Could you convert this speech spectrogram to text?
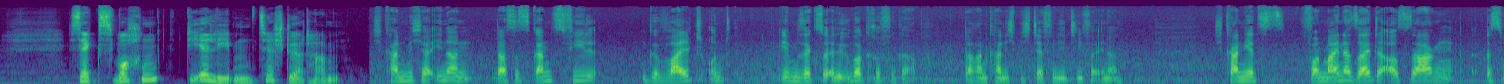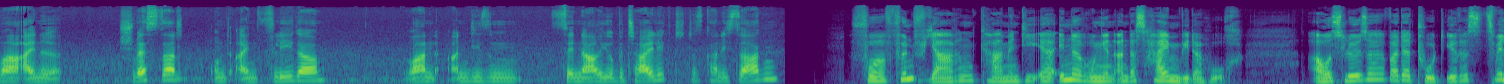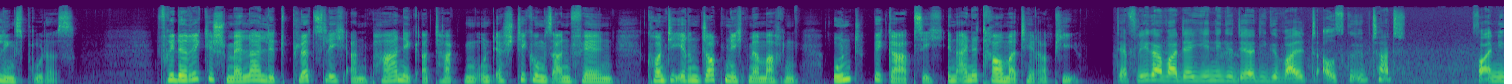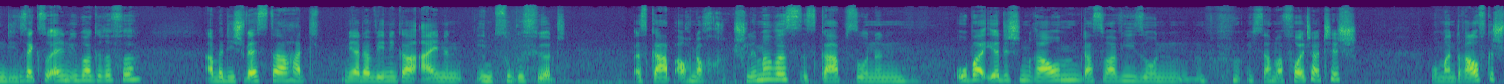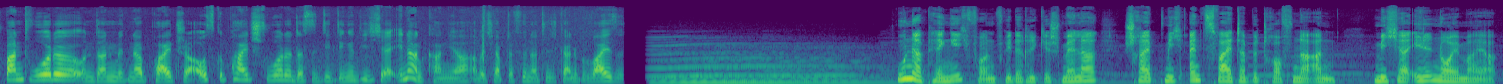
Sechs Wochen, die ihr Leben zerstört haben. Ich kann mich erinnern, dass es ganz viel Gewalt und eben sexuelle Übergriffe gab. Daran kann ich mich definitiv erinnern. Ich kann jetzt von meiner Seite aus sagen, es war eine Schwester und ein Pfleger waren an diesem Szenario beteiligt, das kann ich sagen. Vor fünf Jahren kamen die Erinnerungen an das Heim wieder hoch. Auslöser war der Tod ihres Zwillingsbruders. Friederike Schmeller litt plötzlich an Panikattacken und Erstickungsanfällen, konnte ihren Job nicht mehr machen und begab sich in eine Traumatherapie. Der Pfleger war derjenige, der die Gewalt ausgeübt hat, vor allen Dingen die sexuellen Übergriffe. Aber die Schwester hat mehr oder weniger einen ihm zugeführt. Es gab auch noch Schlimmeres. Es gab so einen oberirdischen Raum, das war wie so ein, ich sag mal, Foltertisch wo man draufgespannt wurde und dann mit einer Peitsche ausgepeitscht wurde. Das sind die Dinge, die ich erinnern kann, ja. Aber ich habe dafür natürlich keine Beweise. Unabhängig von Friederike Schmeller schreibt mich ein zweiter Betroffener an, Michael Neumeier.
